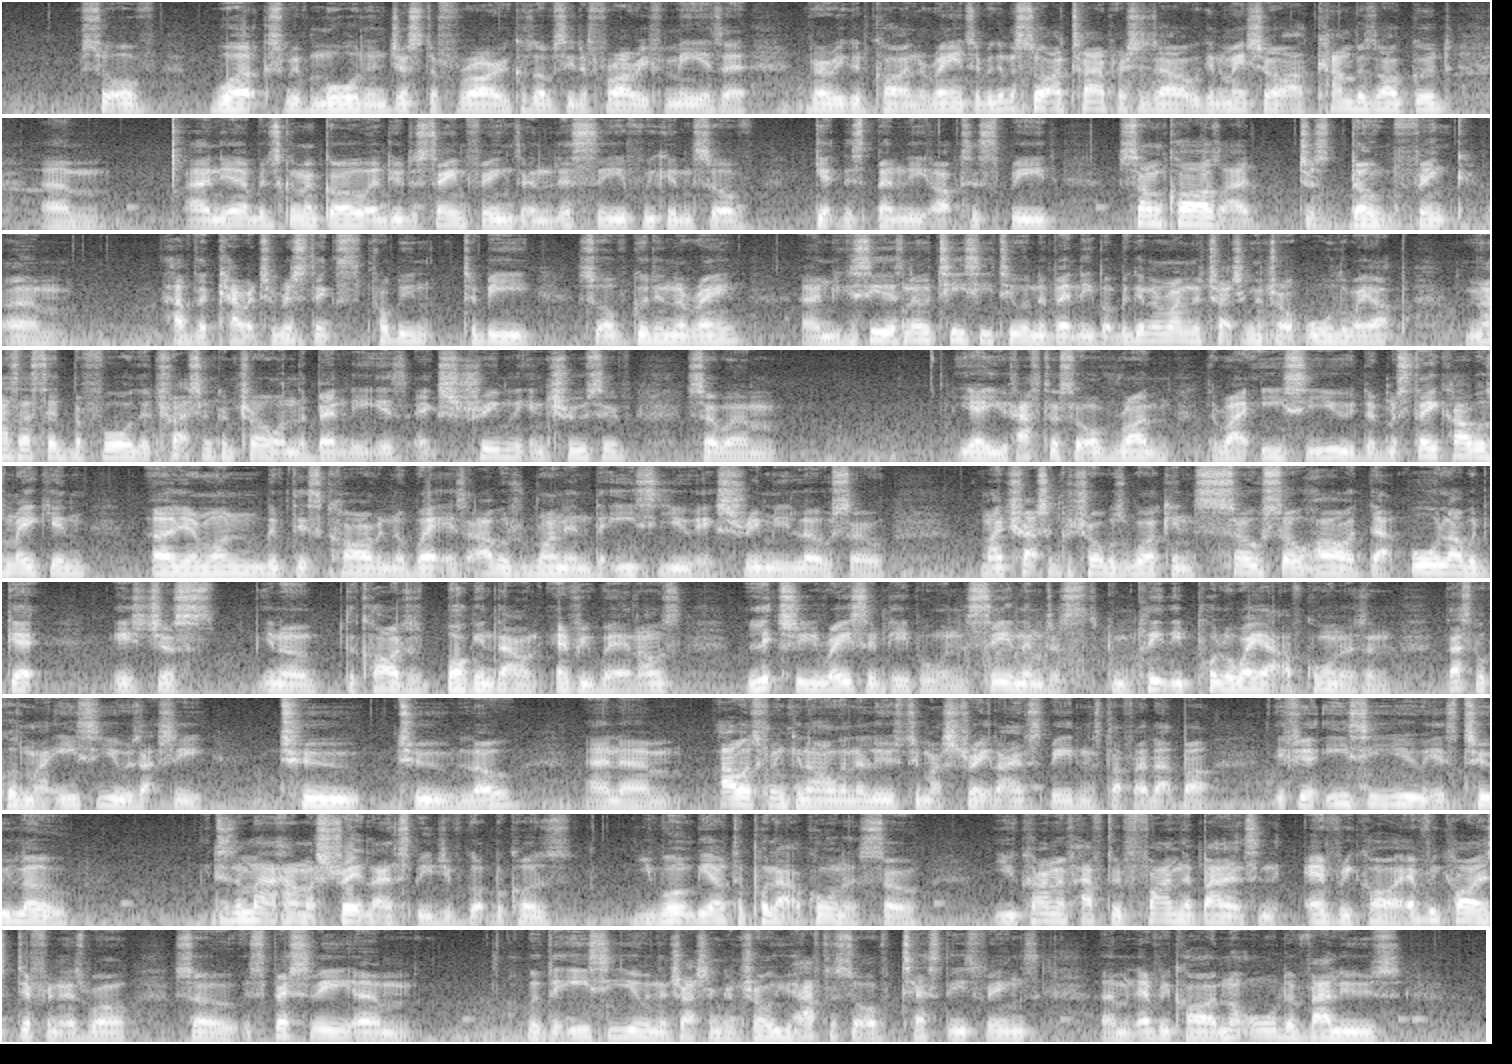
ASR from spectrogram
sort of works with more than just the Ferrari because obviously the Ferrari for me is a very good car in the rain. So we're going to sort our tire pressures out we're going to make sure our cambers are good um, and yeah we're just going to go and do the same things and let's see if we can sort of get this Bentley up to speed. Some cars I just don't think um, have the characteristics probably to be sort of good in the rain um, you can see there's no TC2 in the Bentley, but we're going to run the traction control all the way up. And as I said before, the traction control on the Bentley is extremely intrusive. So, um, yeah, you have to sort of run the right ECU. The mistake I was making earlier on with this car in the wet is I was running the ECU extremely low. So, my traction control was working so, so hard that all I would get is just, you know, the car just bogging down everywhere. And I was literally racing people and seeing them just completely pull away out of corners and that's because my ECU is actually too too low and um, I was thinking oh, I'm going to lose too much straight line speed and stuff like that but if your ECU is too low it doesn't matter how much straight line speed you've got because you won't be able to pull out of corners so you kind of have to find the balance in every car. Every car is different as well. So especially um, with the ECU and the traction control, you have to sort of test these things um, in every car. Not all the values,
